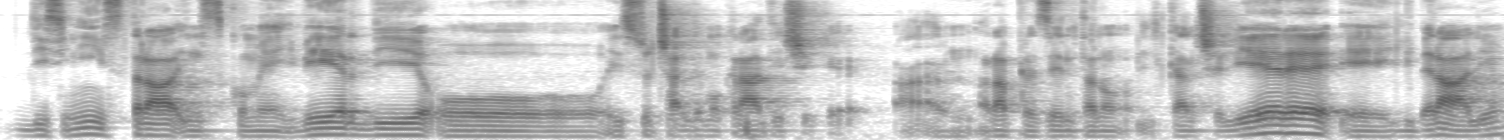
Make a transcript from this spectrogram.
di sinistra in, come i Verdi o i socialdemocratici che eh, rappresentano il cancelliere e i liberali?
